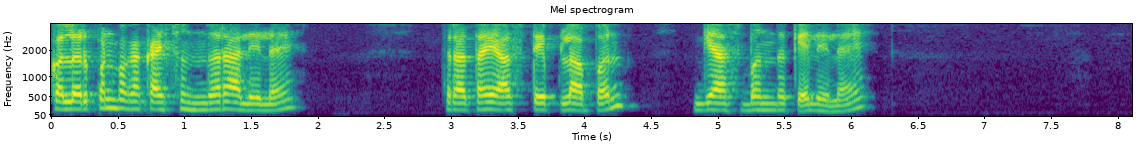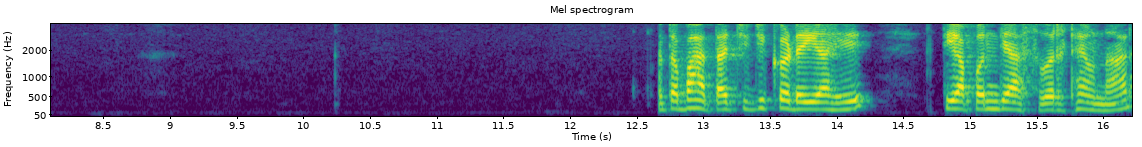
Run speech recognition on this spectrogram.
कलर पण बघा काय सुंदर आलेला आहे. तर आता या स्टेपला आपण गॅस बंद केलेला आहे. आता भाताची जी कढई आहे ती आपण गॅसवर ठेवणार.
